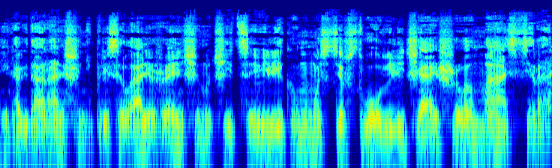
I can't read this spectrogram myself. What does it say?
Никогда раньше не присылали женщин учиться великому мастерству величайшего мастера.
